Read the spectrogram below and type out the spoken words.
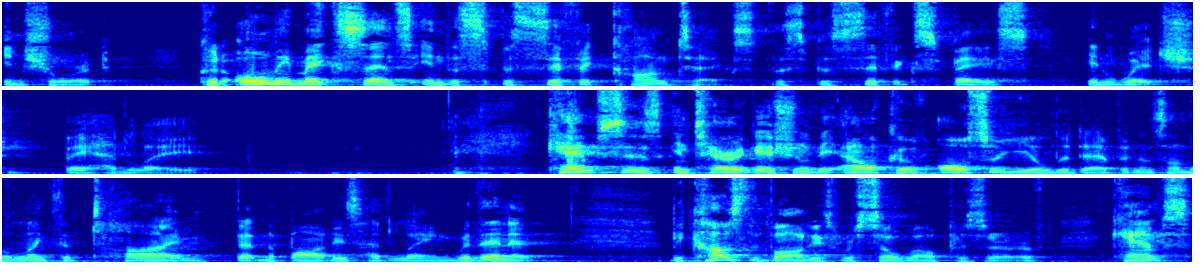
in short, could only make sense in the specific context, the specific space in which they had laid. Camps's interrogation of the alcove also yielded evidence on the length of time that the bodies had lain within it. Because the bodies were so well preserved, Camps,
